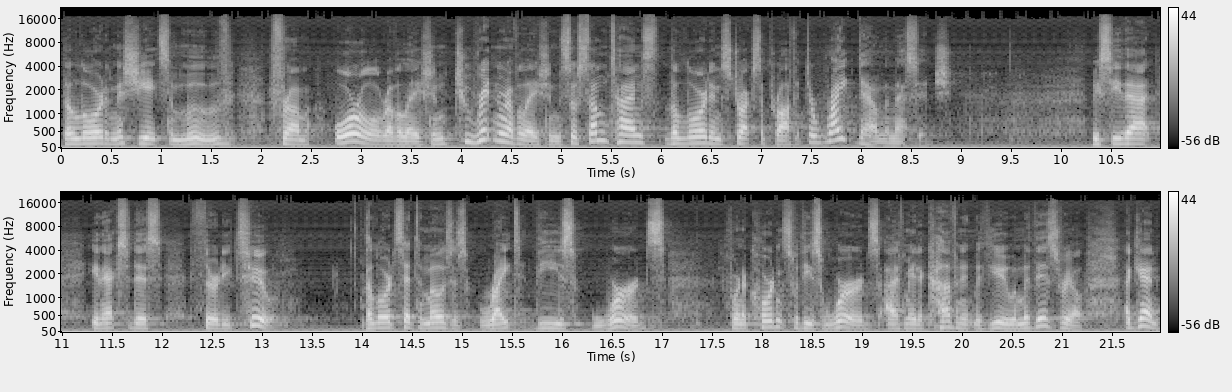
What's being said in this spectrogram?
the Lord initiates a move from oral revelation to written revelation. So sometimes the Lord instructs a prophet to write down the message. We see that in Exodus 32. The Lord said to Moses, Write these words, for in accordance with these words, I have made a covenant with you and with Israel. Again,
